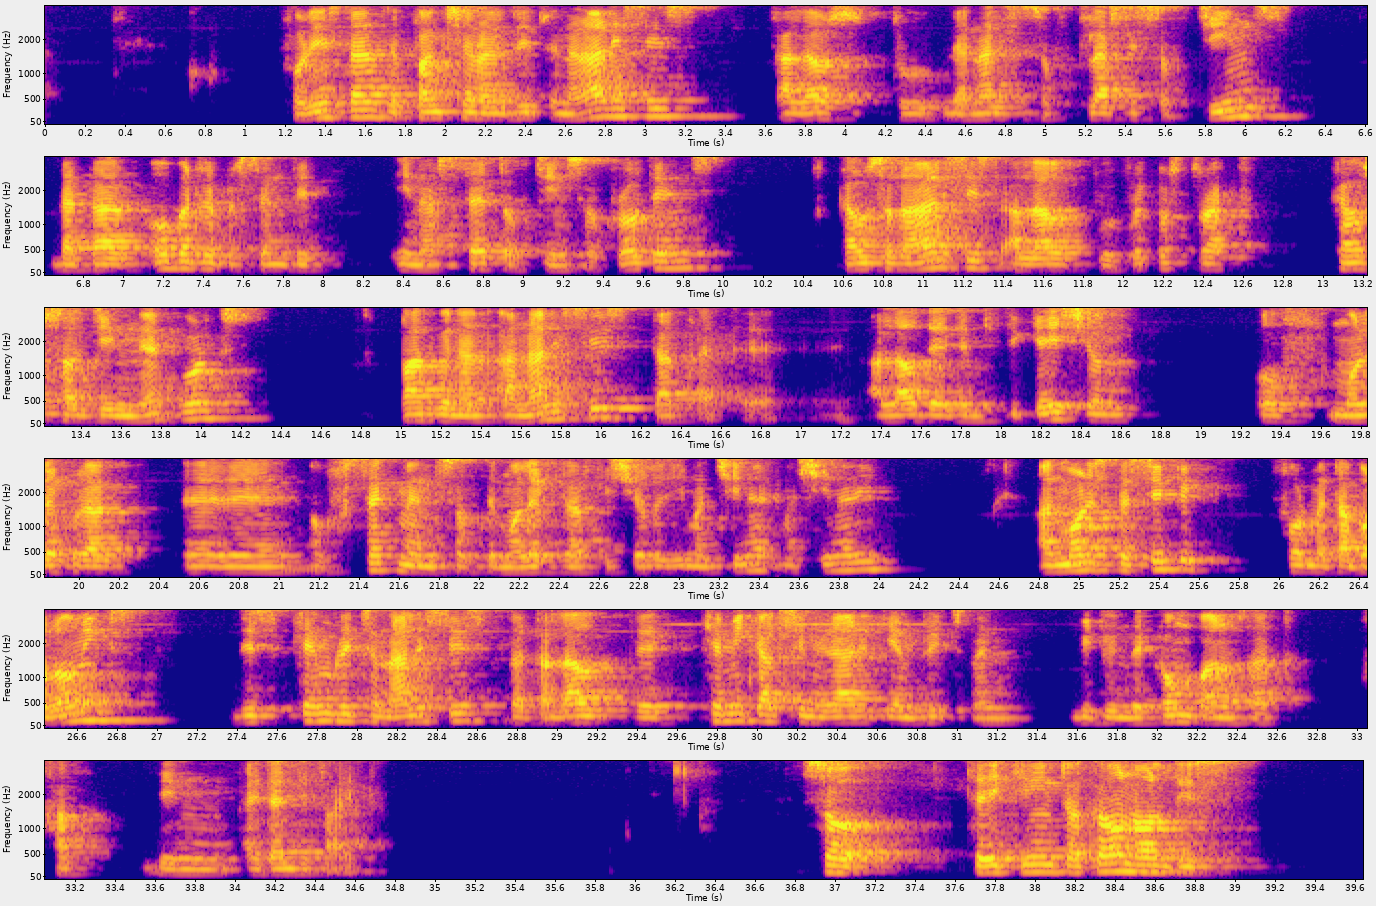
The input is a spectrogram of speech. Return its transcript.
For instance, the functional enrichment analysis allows to the analysis of classes of genes that are overrepresented in a set of genes or proteins. Causal analysis allows to reconstruct causal gene networks. Pathway analysis that uh, allow the identification of molecular uh, of segments of the molecular physiology machinery, and more specific for metabolomics, this ChemRICH analysis that allowed the chemical similarity enrichment between the compounds that have been identified. So taking into account all these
